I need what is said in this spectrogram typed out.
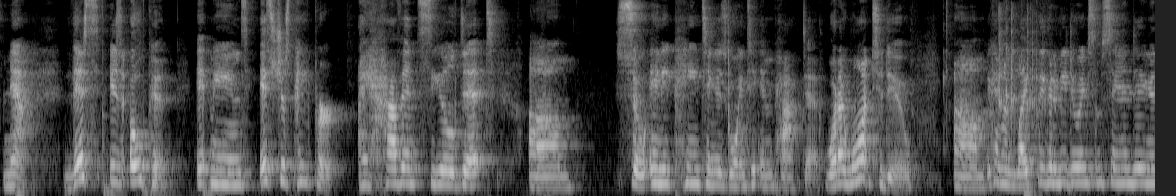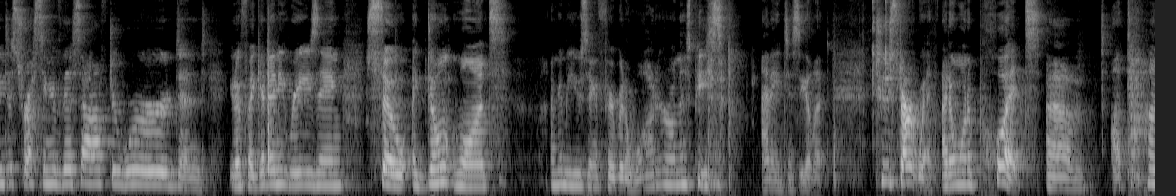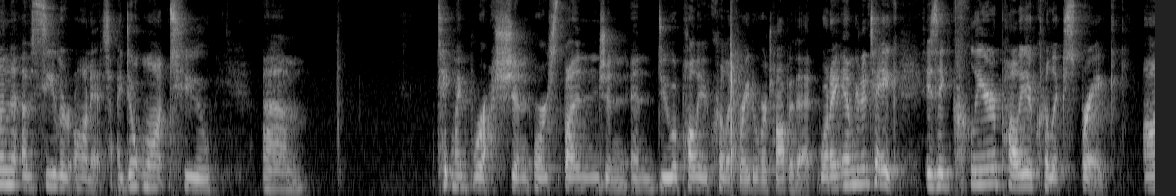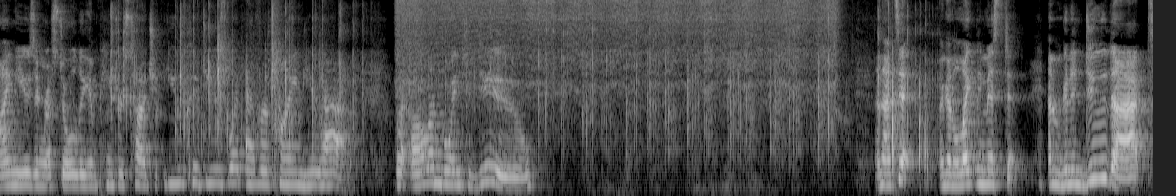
Now, this is open. It means it's just paper. I haven't sealed it. Um, so any painting is going to impact it. What I want to do, um, because I'm likely going to be doing some sanding and distressing of this afterward and you know, if I get any raising. So I don't want, I'm gonna be using a fair bit of water on this piece. I need to seal it. To start with, I don't wanna put um, a ton of sealer on it. I don't want to um, take my brush and or sponge and, and do a polyacrylic right over top of it. What I am gonna take is a clear polyacrylic spray. I'm using Rust-Oleum Painter's Touch. You could use whatever kind you have. But all I'm going to do, and that's it. I'm gonna lightly mist it. And I'm gonna do that.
